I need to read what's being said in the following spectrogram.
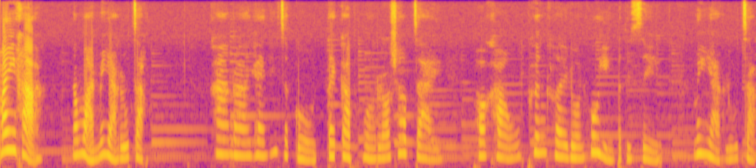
ไม่ค่ะ น้ำหวานไม่อยากรู้จัก คาลายแทนที่จะโกรธแต่กลับหัวเราะชอบใจ เพราะเขาเพิ่งเคยโดนผู้หญิงปฏิเสธ ไม่อยากรู้จัก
